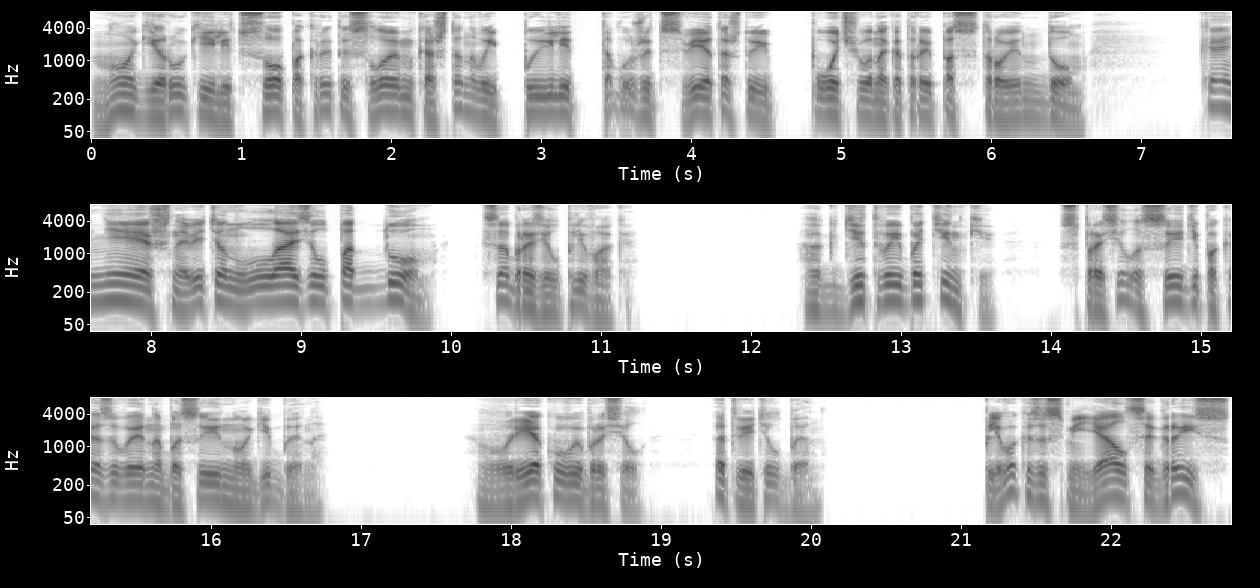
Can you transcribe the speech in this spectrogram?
ноги, руки и лицо покрыты слоем каштановой пыли того же цвета, что и почва, на которой построен дом. «Конечно, ведь он лазил под дом», — сообразил Плевака. «А где твои ботинки?» — спросила Сэдди, показывая на босые ноги Бена. «В реку выбросил», — ответил Бен. Плевака засмеялся, Грейс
